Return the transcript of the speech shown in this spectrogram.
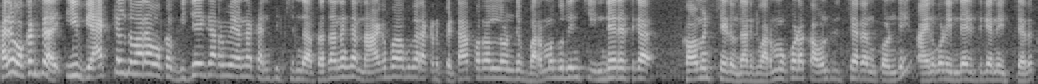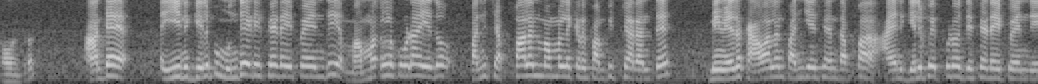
కానీ ఒకటి సార్ ఈ వ్యాఖ్యల ద్వారా ఒక విజయకరం ఏమైనా కనిపించిందా? ప్రధానంగా నాగబాబు గారు అక్కడ పిఠాపురంలో ఉండి వర్మ గురించి ఇండైరెక్ట్గా కామెంట్స్ చేయడం దానికి వర్మ కూడా కౌంటర్ ఇచ్చారు అనుకోండి ఆయన కూడా ఇండైరెక్ట్ గానే ఇచ్చారు కౌంటర్. అంటే ఈయన గెలుపు ముందే డిసైడ్ అయిపోయింది మమ్మల్ని కూడా ఏదో పని చెప్పాలని మమ్మల్ని ఇక్కడ పంపించారంతే మేము ఏదో కావాలని పని చేసాం తప్ప ఆయన గెలుపు ఎప్పుడో డిసైడ్ అయిపోయింది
